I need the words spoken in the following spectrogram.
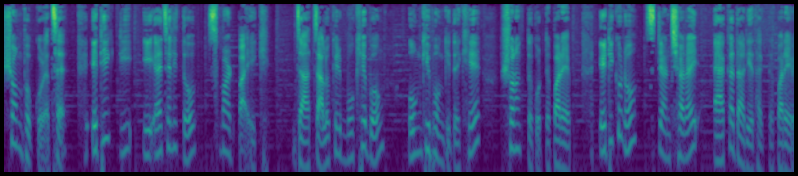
সম্ভব করেছে। এটি একটি এআই চালিত স্মার্ট বাইক যা চালকের মুখ এবং অঙ্গিভঙ্গি দেখে শনাক্ত করতে পারে। এটি কোনো স্ট্যান্ড ছাড়াই একা দাঁড়িয়ে থাকতে পারে।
